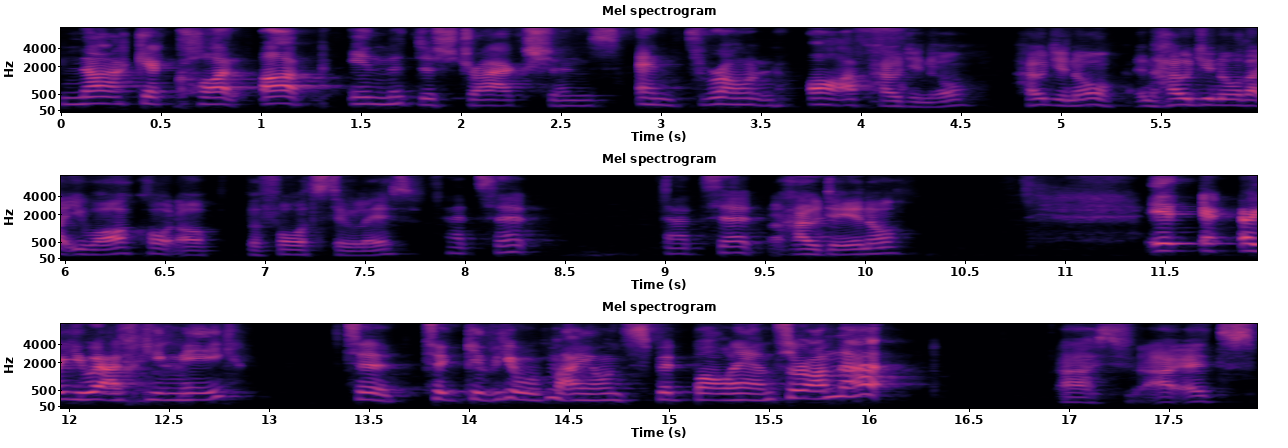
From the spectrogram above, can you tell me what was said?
not get caught up in the distractions and thrown off? How do you know? How do you know? And how do you know that you are caught up before it's too late? That's it. That's it. How do you know? It, are you asking me to to give you my own spitball answer on that? Uh, it's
